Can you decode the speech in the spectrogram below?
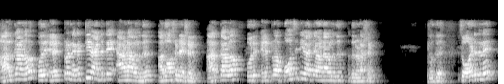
ആർക്കാണോ ഒരു ഇലക്ട്രോ നെഗറ്റീവ് ആറ്റത്തെ ആഡ് ആവുന്നത്? അത് ഓക്സിഡേഷൻ ആർക്കാണോ ഒരു ഇലക്ട്രോ പോസിറ്റീവ് ആറ്റം ആഡ് ആവുന്നത്? അത് റിഡക്ഷൻ നോക്ക്. സോഡിയത്തിന്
